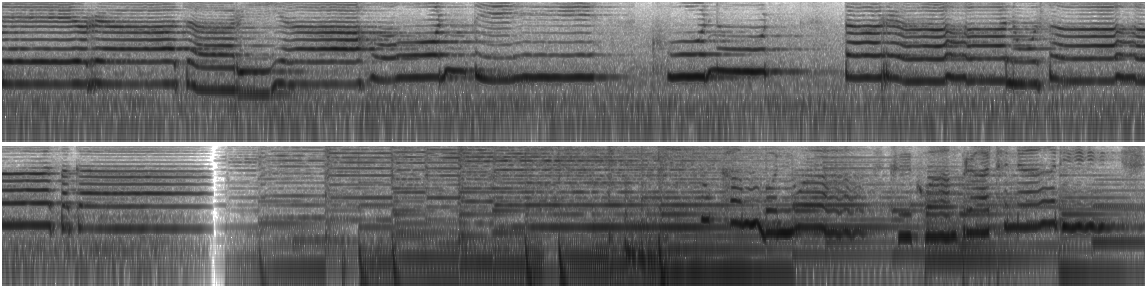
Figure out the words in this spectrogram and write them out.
เจราจาริยาโหนตีคุณุตตารานุสาสกาทุกคำบนว่า คือความปรารถนาดี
